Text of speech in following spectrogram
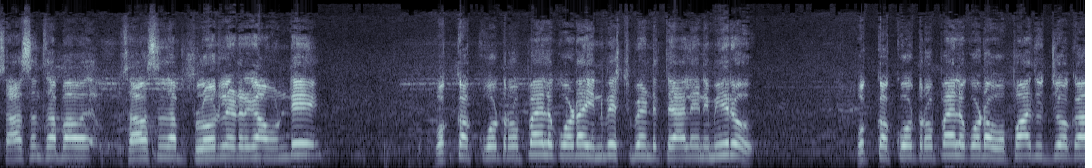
శాసనసభ శాసనసభ ఫ్లోర్ లీడర్గా ఉండి ఒక్క కోటి రూపాయలు కూడా ఇన్వెస్ట్మెంట్ తేలేని మీరు ఒక్క కోటి రూపాయలు కూడా ఉపాధి ఉద్యోగ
